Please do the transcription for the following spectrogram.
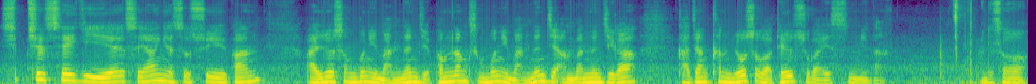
17세기에 서양에서 수입한 안료 성분이 맞는지, 범랑 성분이 맞는지 안 맞는지가 가장 큰 요소가 될 수가 있습니다. 그래서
